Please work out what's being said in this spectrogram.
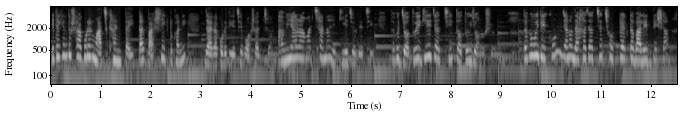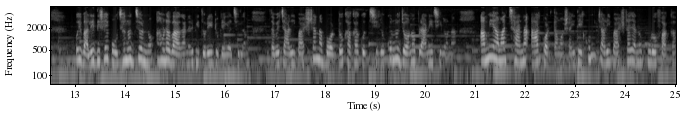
এটা কিন্তু সাগরের মাঝখানটাই, তার পাশে একটুখানি জায়গা করে দিয়েছে বসার জন্য। আমি আর আমার ছানা এগিয়ে চলেছি। তবে যত এগিয়ে যাচ্ছি ততই জনশূন্য। তবে ওই দেখুন, যেন দেখা যাচ্ছে ছোট্ট একটা বালির দিশা। ওই বালির দিশায় পৌঁছানোর জন্য আমরা বাগানের ভিতরেই ঢুকে গেছিলাম। তবে চারিপাশটা না বড্ড খাখা করছিল, কোনো জনপ্রাণী ছিল না। আমি, আমার ছানা আর কর্তামশাই, দেখুন চারিপাশটা যেন পুরো ফাঁকা।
